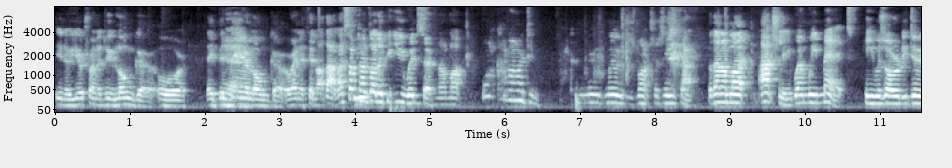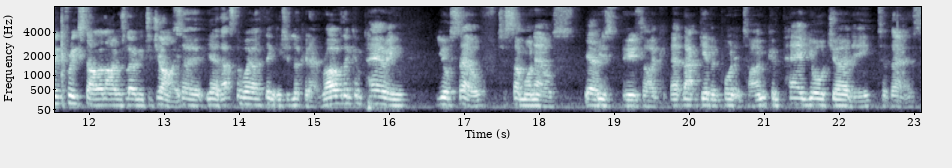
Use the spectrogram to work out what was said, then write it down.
you know you're trying to do longer, or they've been Yeah. there longer, or anything like that. Like sometimes mm. I look at you windsurf and I'm like, why can't I do fucking move moves as much as he can? But then I'm like, actually, when we met, he was already doing freestyle and I was learning to jibe. So yeah, that's the way I think you should look at it. Rather than comparing yourself to someone else yeah. who's who's like at that given point in time, compare your journey to theirs.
